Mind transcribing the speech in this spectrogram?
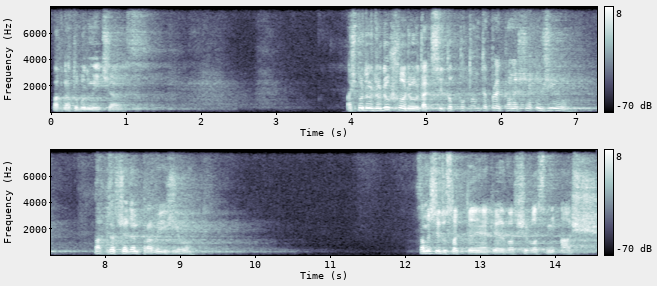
pak na to budu mít čas. Až půjdu do důchodu, tak si to potom teprve konečně užiju. Pak začne ten pravý život. Sami si dosaďte nějaké vaše vlastní až.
